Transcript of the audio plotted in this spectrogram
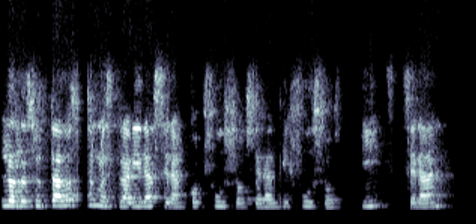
los resultados de nuestra vida serán confusos, serán difusos y serán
